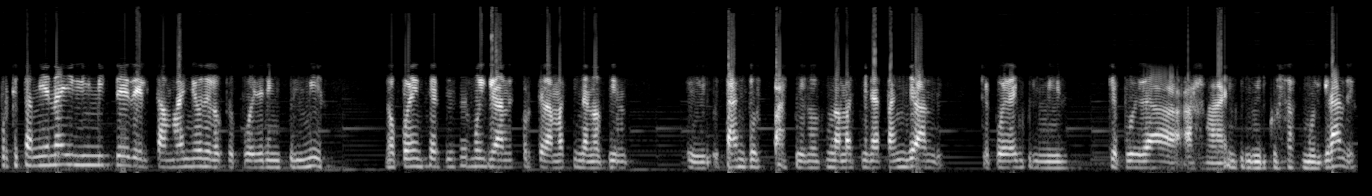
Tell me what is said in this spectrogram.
porque también hay límite del tamaño de lo que pueden imprimir. No pueden ser piezas muy grandes porque la máquina no tiene eh, tanto espacio, no es una máquina tan grande que pueda imprimir, que pueda imprimir cosas muy grandes.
